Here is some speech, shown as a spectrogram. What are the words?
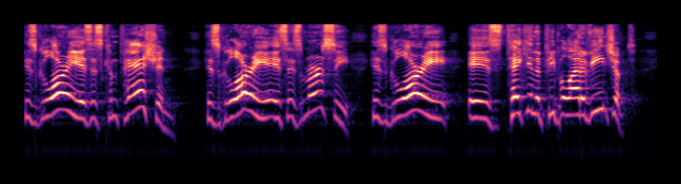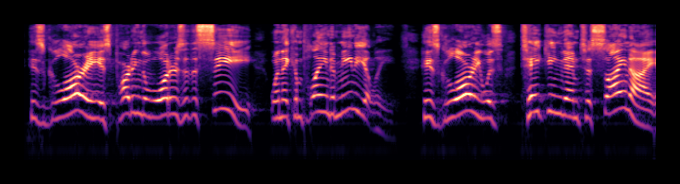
his glory is his compassion. His glory is his mercy. His glory is taking the people out of Egypt. His glory is parting the waters of the sea when they complained immediately. His glory was taking them to Sinai.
